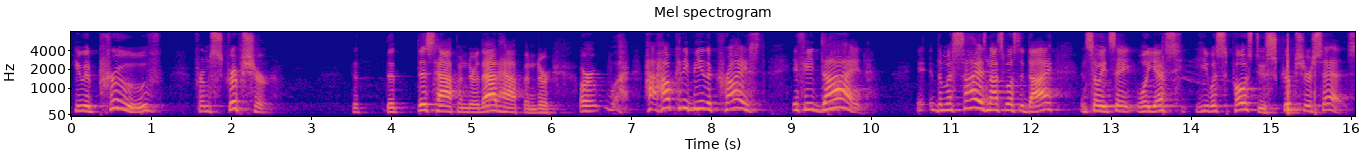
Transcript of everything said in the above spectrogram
he would prove from Scripture this happened or that happened, or, or how could he be the Christ if he died? The Messiah is not supposed to die. And so he'd say, Well, yes, he was supposed to. Scripture says.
